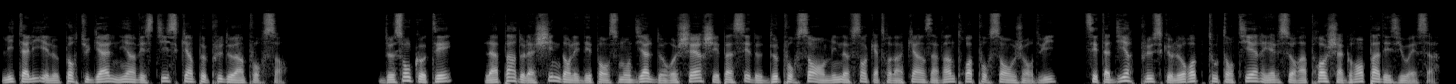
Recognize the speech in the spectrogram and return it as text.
l'Italie et le Portugal n'y investissent qu'un peu plus de 1%. De son côté, la part de la Chine dans les dépenses mondiales de recherche est passée de 2% en 1995 à 23% aujourd'hui, c'est-à-dire plus que l'Europe tout entière et elle se rapproche à grands pas des USA.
